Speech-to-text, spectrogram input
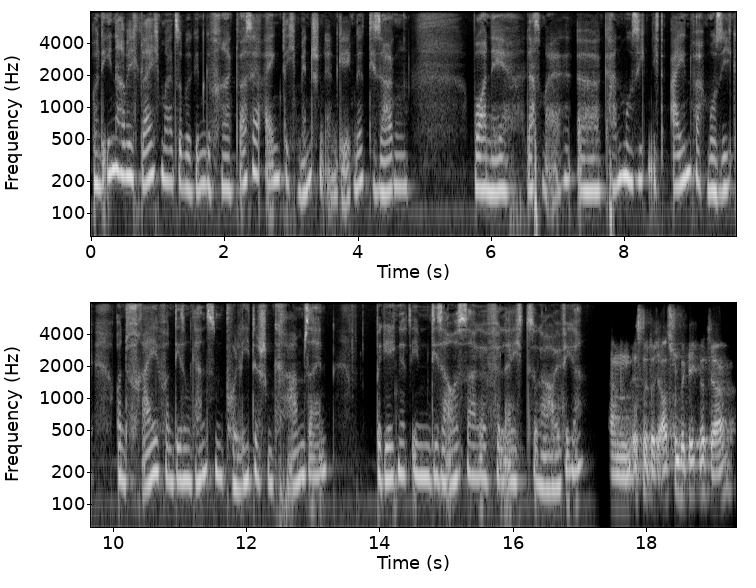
Und ihn habe ich gleich mal zu Beginn gefragt, was er eigentlich Menschen entgegnet, die sagen, boah, nee, lass mal, äh, kann Musik nicht einfach Musik und frei von diesem ganzen politischen Kram sein? Begegnet ihm diese Aussage vielleicht sogar häufiger? Ähm, ist mir durchaus schon begegnet, ja.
